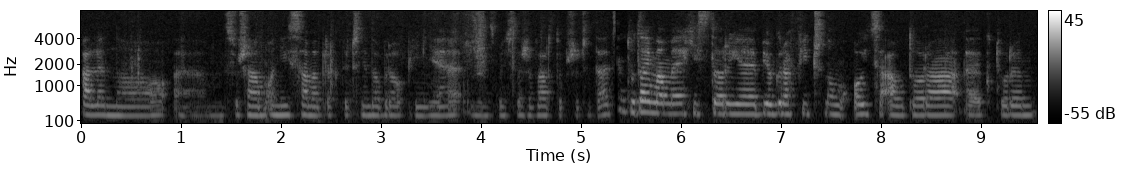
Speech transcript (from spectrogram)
ale no em, słyszałam o niej same praktycznie dobre opinie, więc myślę, że warto przeczytać. Tutaj mamy historię biograficzną ojca autora, e, którym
